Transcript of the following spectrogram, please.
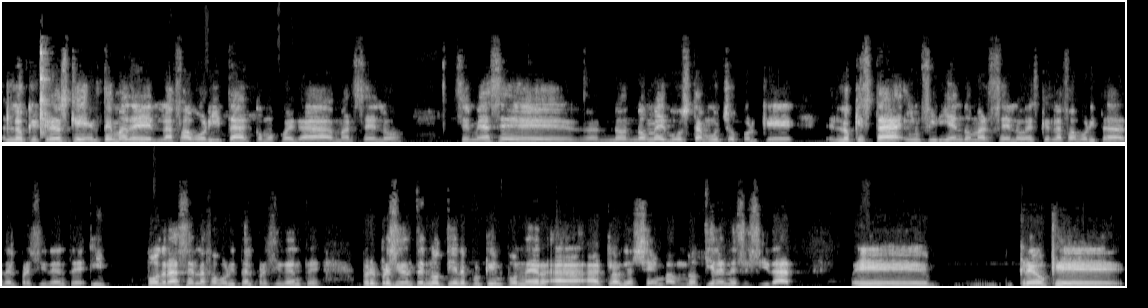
Lo que creo es que el tema de la favorita, como juega Marcelo, se me hace, no, no me gusta mucho porque lo que está infiriendo Marcelo es que es la favorita del presidente y podrá ser la favorita del presidente, pero el presidente no tiene por qué imponer a, Claudia Sheinbaum, no tiene necesidad. Eh, creo que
